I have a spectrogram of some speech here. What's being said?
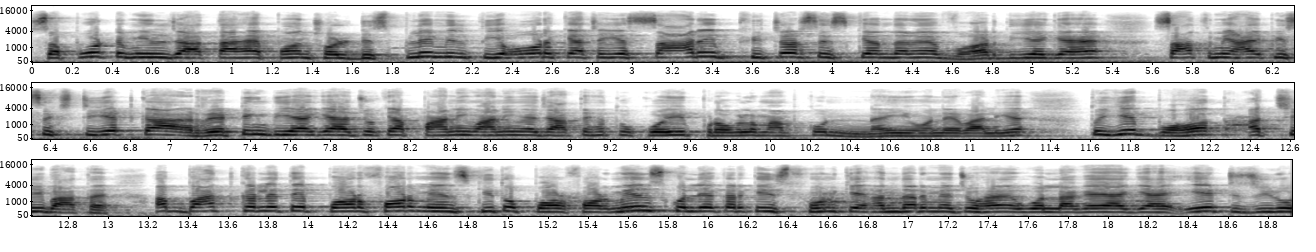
सपोर्ट मिल जाता है पंच होल डिस्प्ले मिलती है, और क्या चाहिए? सारे फीचर्स इसके अंदर में भर दिए गए हैं। साथ में आई पी सिक्सटी एट का रेटिंग दिया गया है, जो कि आप पानी वानी में जाते हैं तो कोई प्रॉब्लम आपको नहीं होने वाली है। तो ये बहुत अच्छी बात है। अब बात कर लेते हैं परफॉर्मेंस की। तो परफॉर्मेंस को लेकर के इस फ़ोन के अंदर में जो है, वो लगाया गया है एट ज़ीरो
